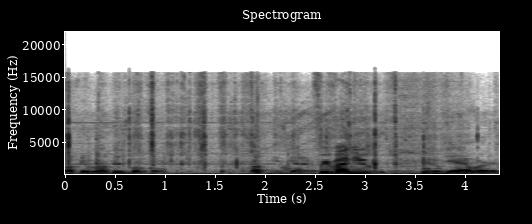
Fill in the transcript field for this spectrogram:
Fucking love this local. Fuck these guys. Free venue. Yeah, word.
